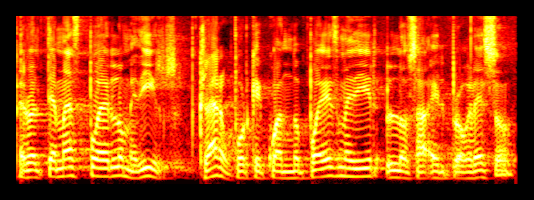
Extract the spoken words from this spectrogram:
pero el tema es poderlo medir. Claro. Porque cuando puedes medir los, el progreso,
